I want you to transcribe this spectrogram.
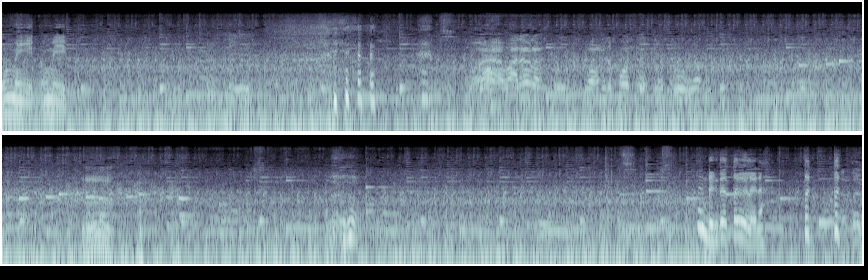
ต้องมีอีกต้องมีอีก ว่าว่าแล้วเรามองมันจะพ่นเลยเจอโทรแล้วอืมดึงตื้อๆเลยนะ ตึกตึกตื้อ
